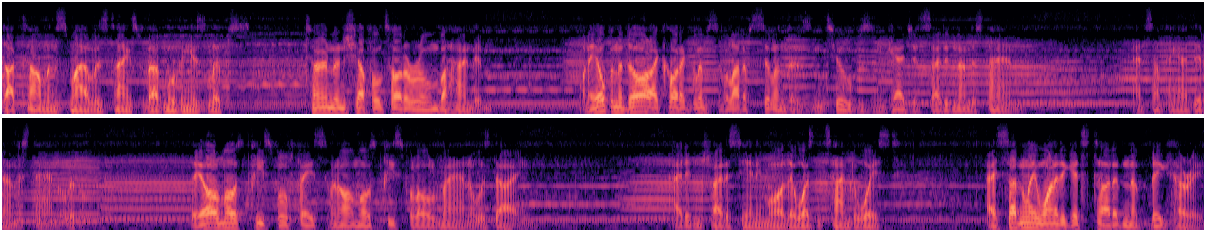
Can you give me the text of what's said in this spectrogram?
Doc Talman smiled his thanks without moving his lips, turned and shuffled toward a room behind him. When he opened the door, I caught a glimpse of a lot of cylinders and tubes and gadgets I didn't understand. And something I did understand a little. The almost peaceful face of an almost peaceful old man who was dying. I didn't try to see any more. There wasn't time to waste. I suddenly wanted to get started in a big hurry.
